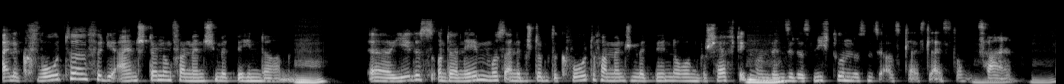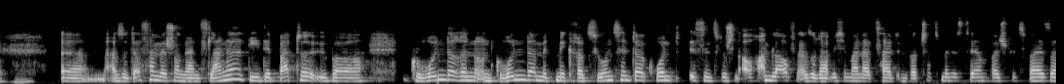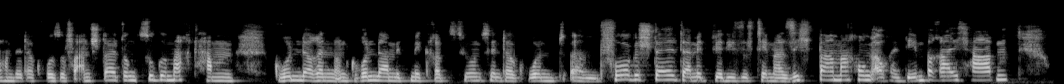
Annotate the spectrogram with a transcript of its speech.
eine Quote für die Einstellung von Menschen mit Behinderungen. Mhm. Äh, jedes Unternehmen muss eine bestimmte Quote von Menschen mit Behinderungen beschäftigen und mhm. wenn sie das nicht tun, müssen sie Ausgleichsleistungen mhm. zahlen. Ähm, also das haben wir schon ganz lange. Die Debatte über Gründerinnen und Gründer mit Migrationshintergrund ist inzwischen auch am Laufen. Also da habe ich in meiner Zeit im Wirtschaftsministerium beispielsweise, haben wir da große Veranstaltungen zugemacht, haben Gründerinnen und Gründer mit Migrationshintergrund ähm, vorgestellt, damit wir dieses Thema Sichtbarmachung auch in dem Bereich haben.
